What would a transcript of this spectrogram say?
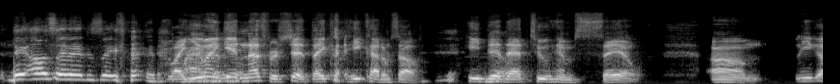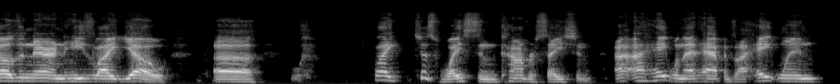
They all said it at the same time. Like Ryan you ain't getting us for shit. They cut- he cut himself. He did No. that to himself. Um, he goes in there and he's like, "Yo, uh, like just wasting conversation." I, I hate when that happens. I hate when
